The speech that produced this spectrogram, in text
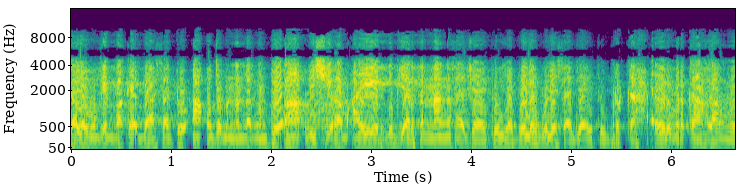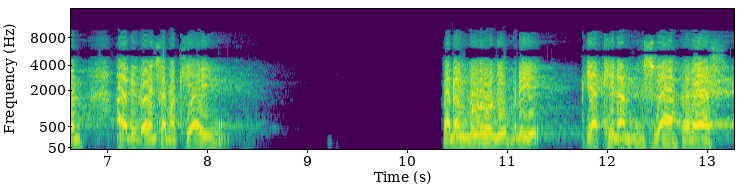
Kalau mungkin pakai bahasa doa untuk menentangkan doa, disiram air itu biar tenang saja itu. Ya boleh-boleh saja itu. Berkah, air berkah mungkin. Air didoain sama kiai. Kadang perlu diberi keyakinan. Sudah beres.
